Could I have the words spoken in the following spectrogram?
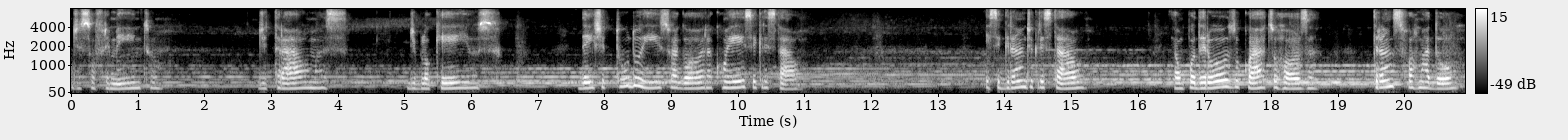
de sofrimento, de traumas, de bloqueios. Deixe tudo isso agora com esse cristal. Esse grande cristal é um poderoso quartzo rosa transformador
